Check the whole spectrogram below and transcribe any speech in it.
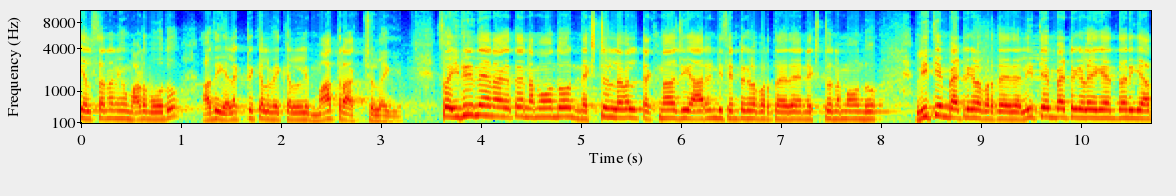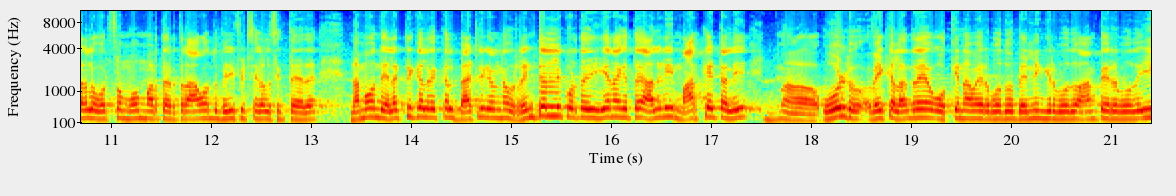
ಕೆಲಸನ ನೀವು ಮಾಡ್ಬೋದು. ಅದು ಎಲೆಕ್ಟ್ರಿಕಲ್ ವೆಹಿಕಲಲ್ಲಿ ಮಾತ್ರ ಆ್ಯಕ್ಚುಲಾಗಿ ಸೊ ಇದರಿಂದ ಏನಾಗುತ್ತೆ? ನಮ್ಮ ಒಂದು next level technology R N D ಸೆಂಟರ್ಗಳು ಬರ್ತಾ ಇದೆ. ನೆಕ್ಸ್ಟ್ ನಮ್ಮ ಒಂದು ಲಿಥಿಯಂ ಬ್ಯಾಟ್ರಿಗಳು ಬರ್ತಾ ಇದೆ. ಲಿಥಿಯಂ ಬ್ಯಾಟ್ರಿಗಳಿಗೆ ಅಂತ ಯಾರೆಲ್ಲ ವರ್ಕ್ ಫ್ರಮ್ ಹೋಮ್ ಮಾಡ್ತಾ ಇರ್ತಾರೆ, ಆ ಒಂದು ಬೆನಿಫಿಟ್ಸ್ಗಳು ಸಿಗ್ತಾ ಇದೆ. ನಮ್ಮ ಒಂದು ಎಲೆಕ್ಟ್ರಿಕಲ್ ವೆಹಿಕಲ್ ಬ್ಯಾಟ್ರಿಗಳನ್ನ ನಾವು ರೆಂಟಲ್ಲಿ ಕೊಡ್ತಾ ಇದ್ದೀವಿ ಏನಾಗುತ್ತೆ? ಆಲ್ರೆಡಿ ಮಾರ್ಕೆಟಲ್ಲಿ ಓಲ್ಡ್ ವೆಹಿಕಲ್ ಅಂದರೆ ಓಕಿನಾವ ಇರ್ಬೋದು ಬೆನ್ನಿಂಗ್ ಇರ್ಬೋದು ಆಂಪೇರ್ ಇರ್ಬೋದು, ಈ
